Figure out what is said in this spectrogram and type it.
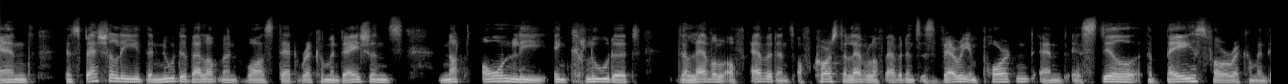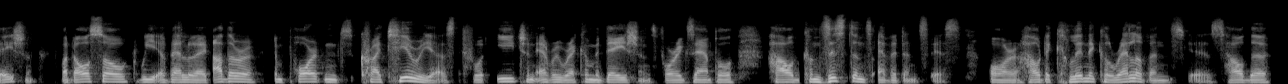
And especially the new development was that recommendations not only included the level of evidence. Of course, the level of evidence is very important and is still the base for a recommendation but also we evaluate other important criteria for each and every recommendations. For example, how consistent evidence is, or how the clinical relevance is, how the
